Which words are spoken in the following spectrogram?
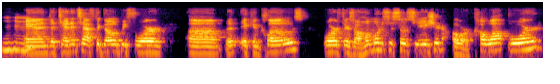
mm-hmm. and the tenants have to go before uh, it can close, or if there's a homeowners association or a co-op board,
